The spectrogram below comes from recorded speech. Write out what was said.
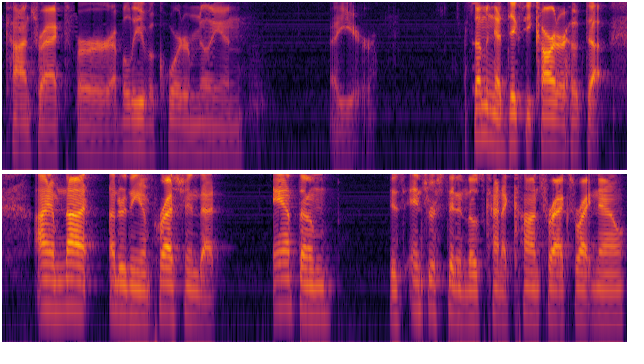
contract for, I believe, a quarter million a year. Something that Dixie Carter hooked up. I am not under the impression that Anthem is interested in those kind of contracts right now.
